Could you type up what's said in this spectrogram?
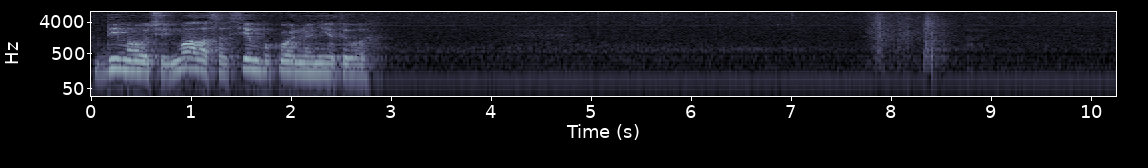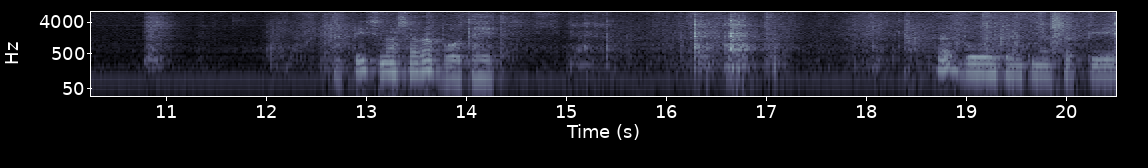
Дыма очень мало, совсем буквально нет его. Печь наша работает. Работает наша печь.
